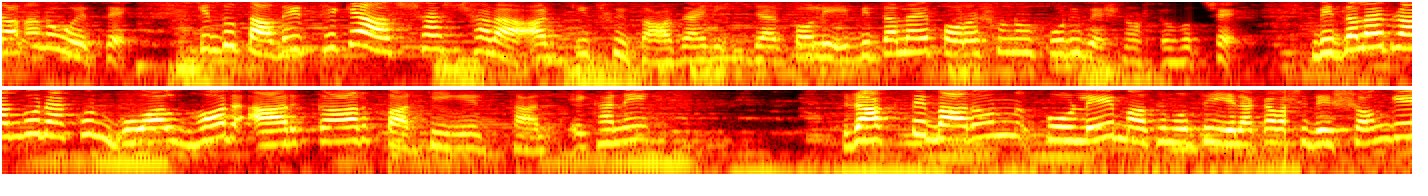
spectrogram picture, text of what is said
জানানো হয়েছে, কিন্তু তাদের থেকে আশ্বাস ছাড়া আর কিছুই পাওয়া যায়নি, যার ফলে বিদ্যালয়ে পড়াশোনার পরিবেশ নষ্ট হচ্ছে। বিদ্যালয় প্রাঙ্গণ এখন গোয়াল ঘর আর কার পার্কিং এর স্থান। এখানে রাখতে বারণ করলে মাঝে মধ্যে এলাকাবাসীদের সঙ্গে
